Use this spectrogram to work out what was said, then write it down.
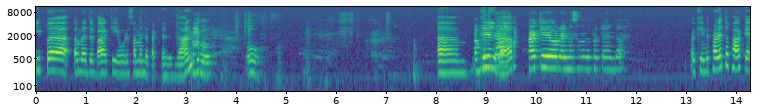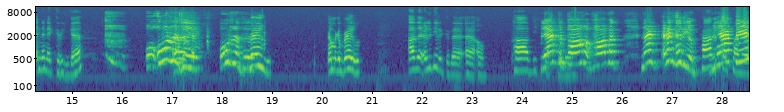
இப்ப நமது வாழ்க்கையோடு சம்பந்தப்பட்டதுதான். ஓ? வாழ்க்கையோட என்ன சம்மந்தப்பட்ட ஓகே இந்த படத்தை பார்க்க என்ன நினைக்கிறீங்க? ஓடுறது. ஓடுறது. நம்முடைய பிரெயின் அது எழுதி இருக்குது ஓ. பாவி விளையாட்டு பாவ பாவ நான் எனக்கு தெரியும். பாவிக்கப்படும் விளையாட்டு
